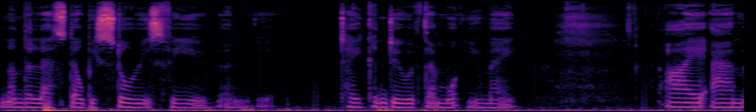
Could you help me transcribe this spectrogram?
nonetheless, there'll be stories for you, and take and do with them what you may. I am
